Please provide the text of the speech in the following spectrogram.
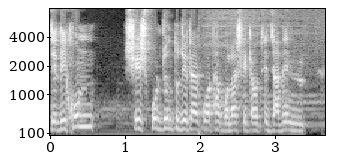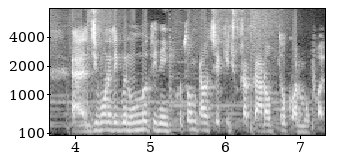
যে দেখুন, শেষ পর্যন্ত যেটা কথা বলা সেটা হচ্ছে যাদের জীবনে দেখবেন উন্নতি নেই, প্রথমটা হচ্ছে কিছুটা প্রারব্ধ কর্মফল।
